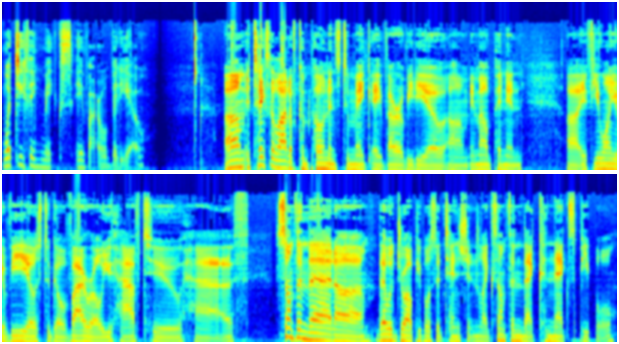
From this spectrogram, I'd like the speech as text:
What do you think makes a viral video? Um, it takes a lot of components to make a viral video, um, in my opinion. Uh, if you want your videos to go viral, you have to have something that uh, that would draw people's attention, like something that connects people.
